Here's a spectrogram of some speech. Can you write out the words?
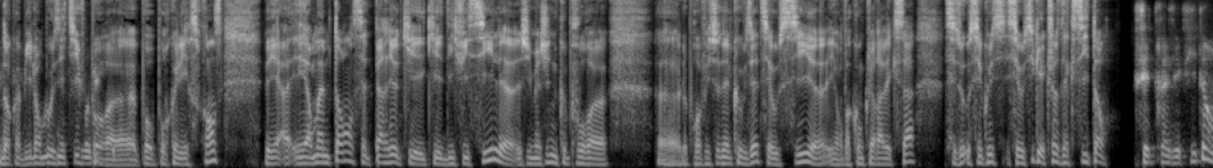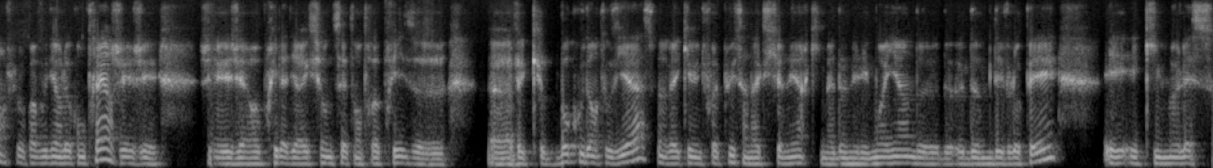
Donc un bilan positif pour euh, pour pour Colliers France. Et, et, en même temps, cette période qui est qui est difficile, j'imagine que pour euh, euh, le professionnel que vous êtes, c'est aussi et on va conclure avec ça, c'est c'est aussi quelque chose d'excitant. C'est très excitant. Je ne peux pas vous dire le contraire. J'ai j'ai repris la direction de cette entreprise. Avec beaucoup d'enthousiasme, avec une fois de plus un actionnaire qui m'a donné les moyens de, de, me développer et, qui me laisse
